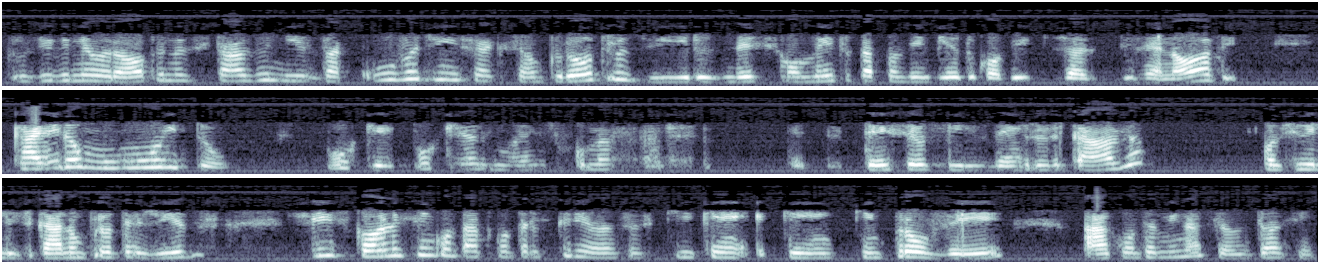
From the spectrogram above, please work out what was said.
Inclusive na Europa e nos Estados Unidos, a curva de infecção por outros vírus nesse momento da pandemia do Covid-19 caíram muito. Por quê? Porque as mães começaram a ter seus filhos dentro de casa, os filhos ficaram protegidos, se escola e sem contato com outras crianças, que quem, quem, quem provê a contaminação. Então, assim,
